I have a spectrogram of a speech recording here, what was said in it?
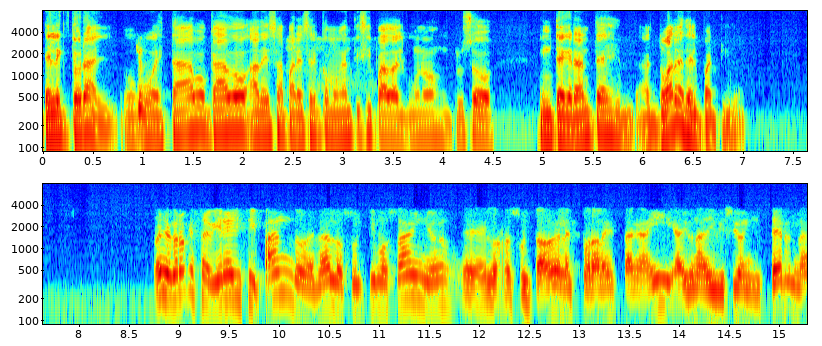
electoral o, está abocado a desaparecer como han anticipado algunos, incluso integrantes actuales del partido? yo creo que se viene disipando, ¿verdad? Los últimos años, eh, los resultados electorales están ahí, hay una división interna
